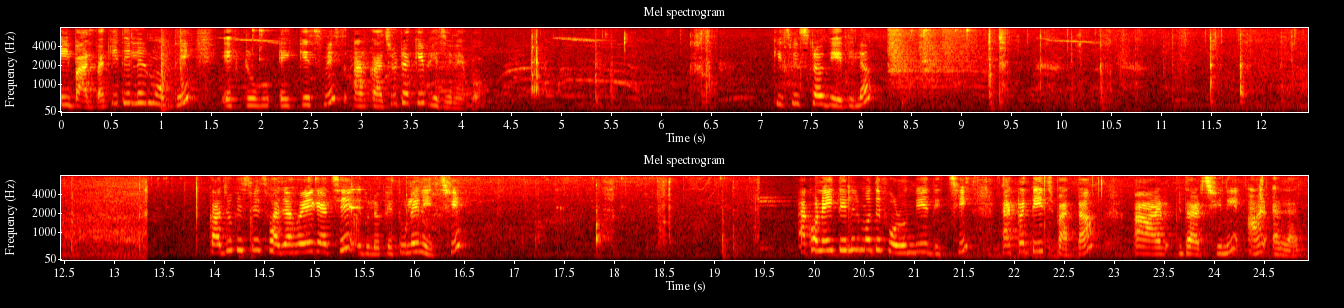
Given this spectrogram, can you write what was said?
এই বাদবাকি তেলের মধ্যে একটু এই কিশমিশ আর কাজুটাকে ভেজে নেব। কিশমিশটাও দিয়ে দিলাম। কাজু কিশমিশ ভাজা হয়ে গেছে, এগুলোকে তুলে নিচ্ছি। এখন এই তেলের মধ্যে ফোড়ন দিয়ে দিচ্ছি একটা তেজপাতা আর দারচিনি আর এলাচ।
